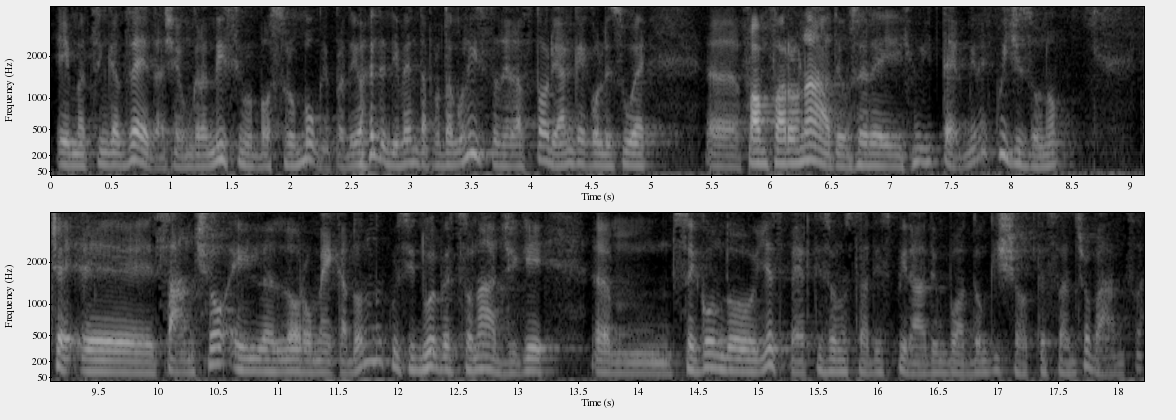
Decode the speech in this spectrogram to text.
e Mazinga Z c'è un grandissimo boss robot che praticamente diventa protagonista della storia anche con le sue eh, fanfaronate, userei il termine, qui ci sono c'è eh, Sancho e il loro Mechadon, questi due personaggi che ehm, secondo gli esperti sono stati ispirati un po' a Don Chisciotte e Sancho Panza,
